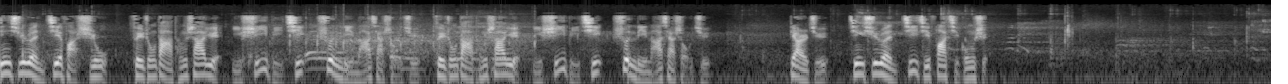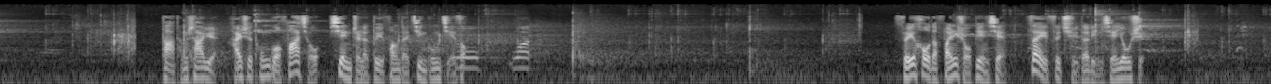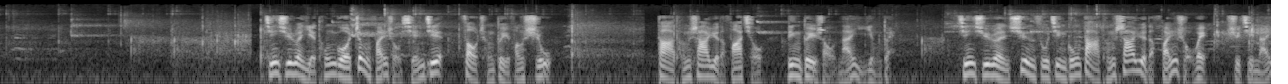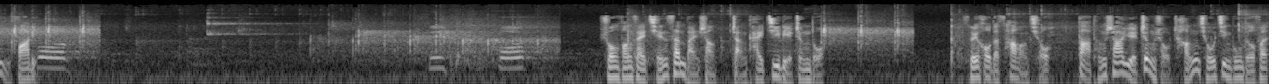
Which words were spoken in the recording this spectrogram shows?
金虚润接发失误，最终大藤沙月以十一比七顺利拿下首局。最终大藤沙月以十一比七顺利拿下首局。第二局，金虚润积极发起攻势。大藤沙月还是通过发球限制了对方的进攻节奏。随后的反手变线再次取得领先优势。金虚润也通过正反手衔接造成对方失误。大藤沙月的发球令对手难以应对。金虚润迅速进攻大藤沙月的反手位，使其难以发力。双方在前三板上展开激烈争夺，随后的擦网球，大藤沙月正手长球进攻得分，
